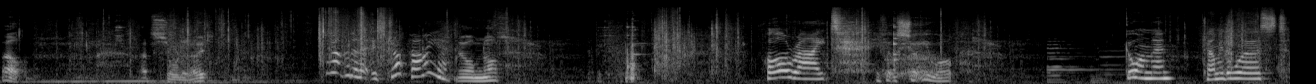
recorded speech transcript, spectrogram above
Well, that's sorted out. You're not going to let this drop, are you? No, I'm not. All right, if it'll shut you up. Go on then, tell me the worst.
